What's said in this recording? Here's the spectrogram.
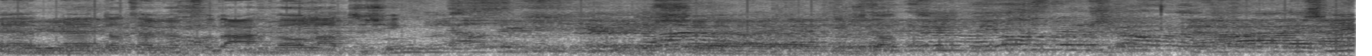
En dat hebben we vandaag wel laten zien. Dus, dus dat. Dus nu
